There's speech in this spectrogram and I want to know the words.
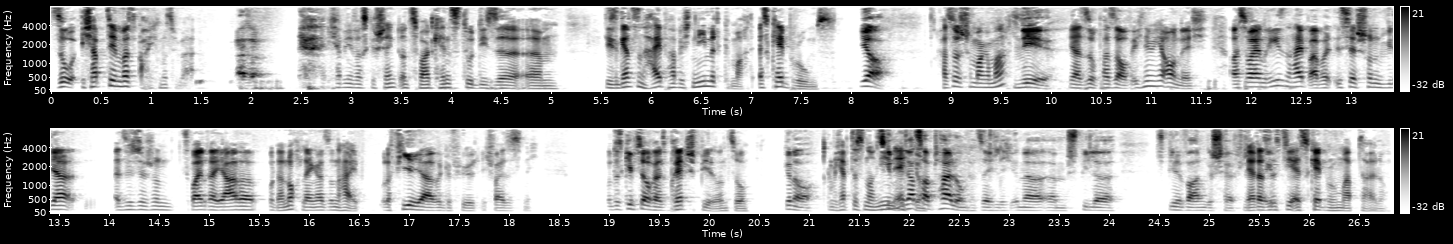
So, ich habe dem was, ach, ich muss mir mal, also, ich habe ihm was geschenkt und zwar kennst du diese, ähm, diesen ganzen Hype habe ich nie mitgemacht. Escape Rooms. Ja. Hast du das schon mal gemacht? Nee. Ja, so, pass auf, ich nämlich auch nicht. Aber es war ja ein Riesenhype, aber ist ja schon wieder, also ist ja schon zwei, drei Jahre oder noch länger so ein Hype. Oder vier Jahre gefühlt, ich weiß es nicht. Und das gibt's ja auch als Brettspiel und so. Genau. Aber ich habe das noch Es nie in gibt eine echt ganze gemacht. Abteilung tatsächlich in der ähm, Spiele, Spielwarengeschäft. Ja, das ist die Escape Room Abteilung.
